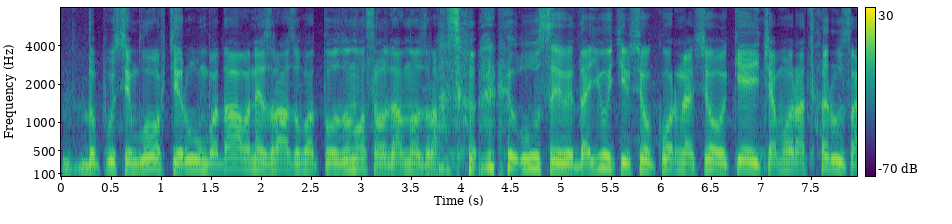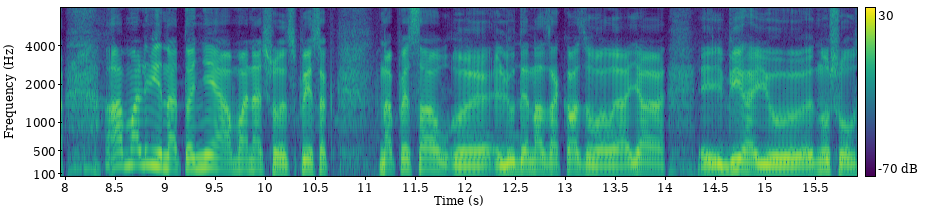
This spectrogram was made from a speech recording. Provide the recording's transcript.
Допустим, лофті, румба, да, вони зразу плодоносили, давно зразу уси дають і все кормлять, все окей, чамора та руса. А Мальвіна то ні, а в мене що, список написав, е, людина заказувала, а я е, бігаю, ну що,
